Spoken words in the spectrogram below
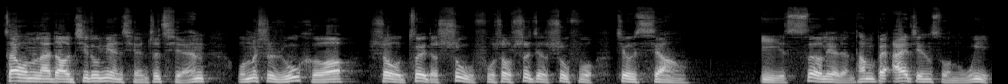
在我们来到基督面前之前，我们是如何受罪的束缚，受世界的束缚，就像以色列人，他们被埃及人所奴役。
